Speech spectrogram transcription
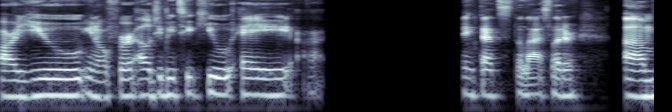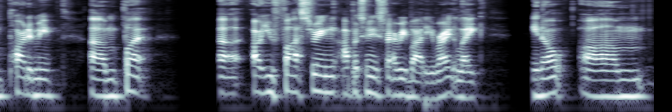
are you, you know, for LGBTQA? I think that's the last letter. Um, pardon me. Um, but uh, are you fostering opportunities for everybody? Right? Like, you know, um,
